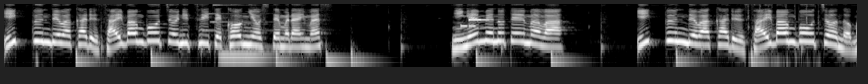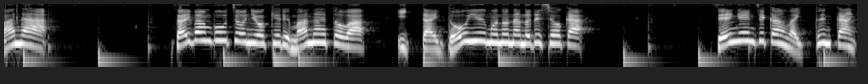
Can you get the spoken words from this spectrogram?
1分でわかる裁判傍聴について講義をしてもらいます。2限目のテーマは1分でわかる裁判傍聴のマナー。裁判傍聴におけるマナーとは一体どういうものなのでしょうか？制限時間は1分間。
